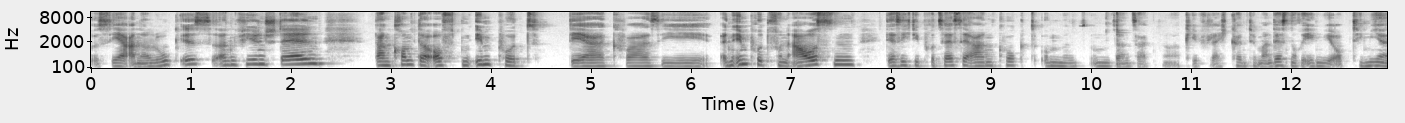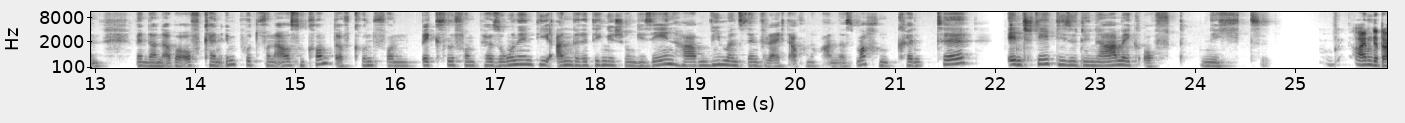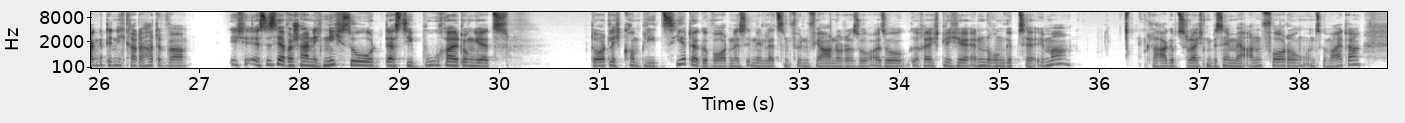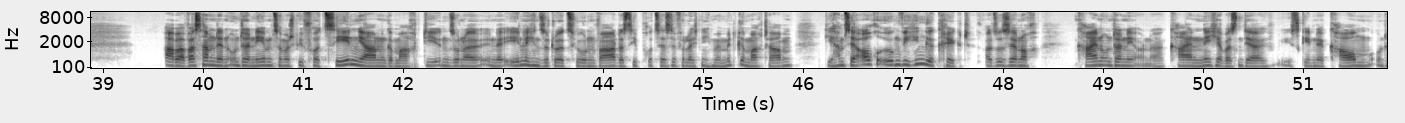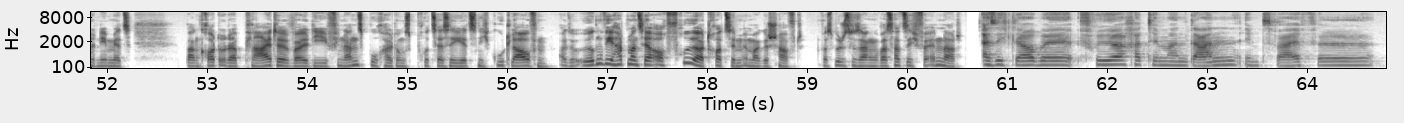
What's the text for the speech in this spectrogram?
sehr analog ist an vielen Stellen, dann kommt da oft ein Input der quasi ein Input von außen, der sich die Prozesse anguckt und, und dann sagt, okay, vielleicht könnte man das noch irgendwie optimieren. Wenn dann aber oft kein Input von außen kommt, aufgrund von Wechsel von Personen, die andere Dinge schon gesehen haben, wie man es denn vielleicht auch noch anders machen könnte, entsteht diese Dynamik oft nicht. Ein Gedanke, den ich gerade hatte, war, ich, es ist ja wahrscheinlich nicht so, dass die Buchhaltung jetzt deutlich komplizierter geworden ist in den letzten fünf Jahren oder so. Also rechtliche Änderungen gibt es ja immer. Klar gibt es vielleicht ein bisschen mehr Anforderungen und so weiter. Aber was haben denn Unternehmen zum Beispiel vor zehn Jahren gemacht, die in so einer in der ähnlichen Situation war, dass die Prozesse vielleicht nicht mehr mitgemacht haben? Die haben es ja auch irgendwie hingekriegt. Also ist ja noch kein Unternehmen, kein nicht, aber es sind ja, es gehen ja kaum Unternehmen jetzt bankrott oder pleite, weil die Finanzbuchhaltungsprozesse jetzt nicht gut laufen. Also irgendwie hat man es ja auch früher trotzdem immer geschafft. Was würdest du sagen, was hat sich verändert? Also ich glaube, früher hatte man dann im Zweifel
